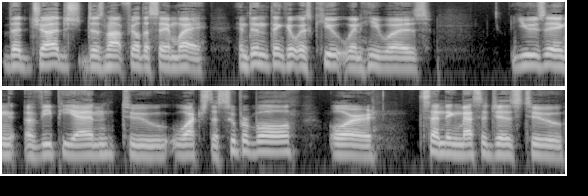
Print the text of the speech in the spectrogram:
the judge does not feel the same way. and didn't think it was cute when he was using a VPN to watch the Super Bowl or sending messages to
